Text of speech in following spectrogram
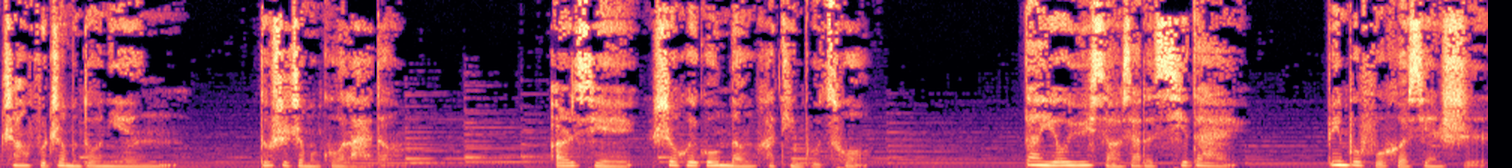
丈夫这么多年都是这么过来的，而且社会功能还挺不错，但由于小夏的期待并不符合现实，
